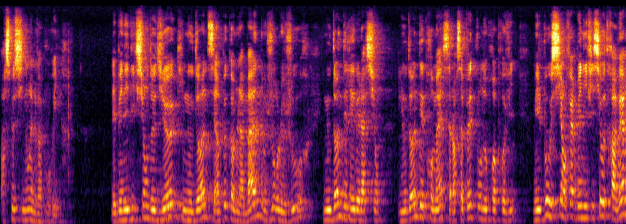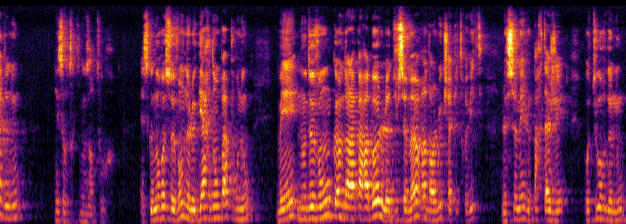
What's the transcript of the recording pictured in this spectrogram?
parce que sinon elle va pourrir. Les bénédictions de Dieu qu'il nous donne, c'est un peu comme la manne au jour le jour. Il nous donne des révélations, il nous donne des promesses. Alors ça peut être pour nos propres vies, mais il peut aussi en faire bénéficier au travers de nous les autres qui nous entourent. est ce que nous recevons, ne le gardons pas pour nous, mais nous devons, comme dans la parabole du semeur, hein, dans Luc chapitre 8, le semer, le partager autour de nous.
